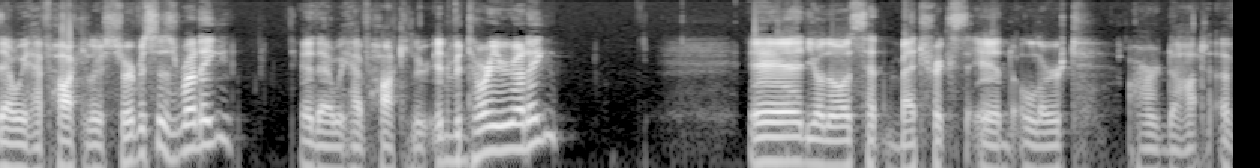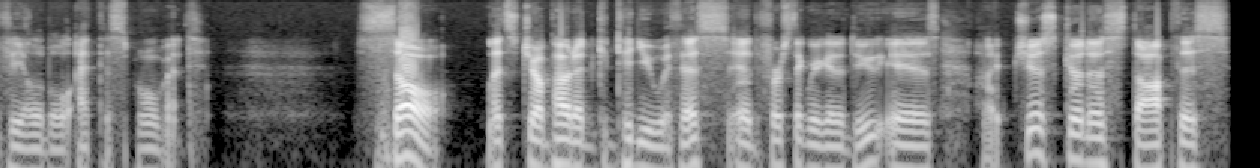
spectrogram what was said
Now we have Hawkular services running, and now we have Hawkular inventory running. And you'll notice that metrics and alert are not available at this moment. So let's jump out and continue with this. And the first thing we're going to do is I'm just going to stop this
